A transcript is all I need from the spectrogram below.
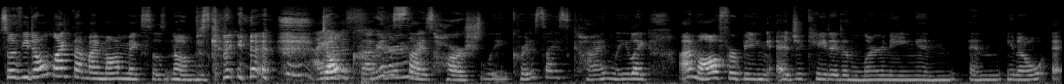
So if you don't like that my mom makes those no, I'm just kidding. don't criticize harshly. Criticize kindly. Like I'm all for being educated and learning and and you know eh,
